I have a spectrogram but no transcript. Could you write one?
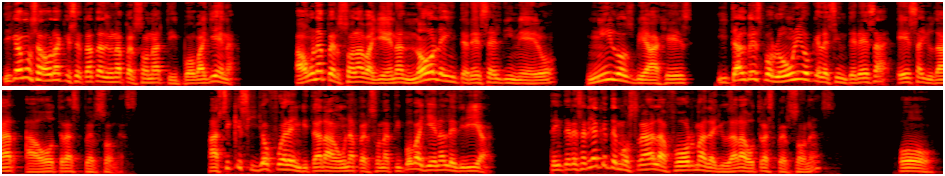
Digamos ahora que se trata de una persona tipo ballena. A una persona ballena no le interesa el dinero, ni los viajes, y tal vez por lo único que les interesa es ayudar a otras personas. Así que si yo fuera a invitar a una persona tipo ballena, le diría, ¿te interesaría que te mostrara la forma de ayudar a otras personas? O,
